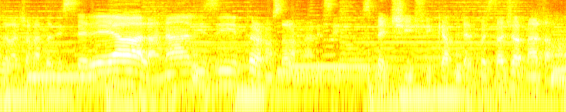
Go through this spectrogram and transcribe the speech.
della giornata di Serie A, l'analisi, però non sarà un'analisi specifica per questa giornata, ma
